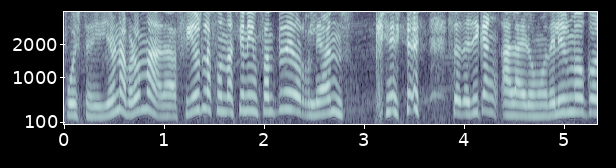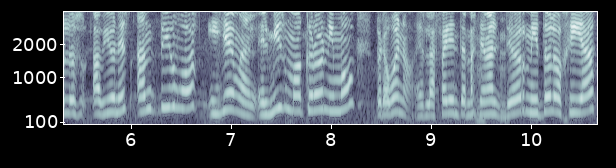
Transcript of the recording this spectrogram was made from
Pues te diría una broma, la FIO es la Fundación Infante de Orleans, que se dedican al aeromodelismo con los aviones antiguos y llevan el mismo acrónimo, pero bueno, es la Feria Internacional de Ornitología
